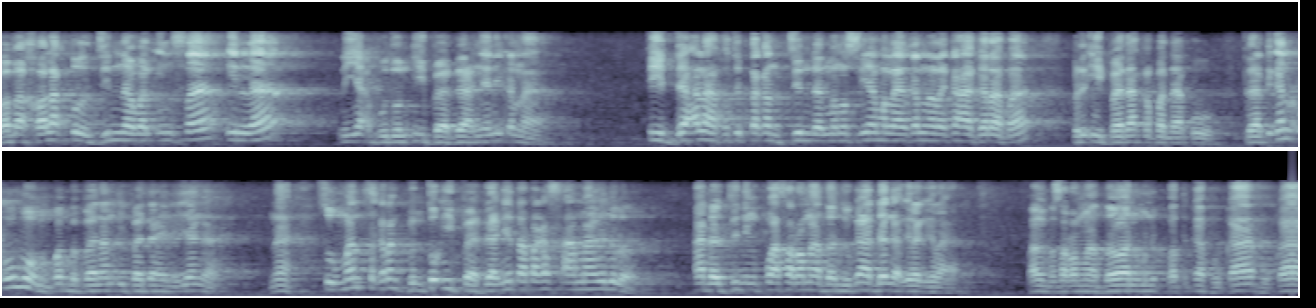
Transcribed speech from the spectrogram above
Wa ma khalaqtul jinna wal insa illa liya'budun ibadahnya ini kena. Tidaklah aku ciptakan jin dan manusia melainkan mereka agar apa? Beribadah kepadaku. Berarti kan umum pembebanan ibadah ini ya enggak? Nah, cuman sekarang bentuk ibadahnya apakah sama gitu loh? Ada jin yang puasa Ramadan juga ada enggak kira-kira? Kalau puasa Ramadan ketika buka, buka,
